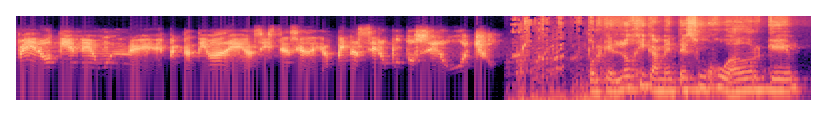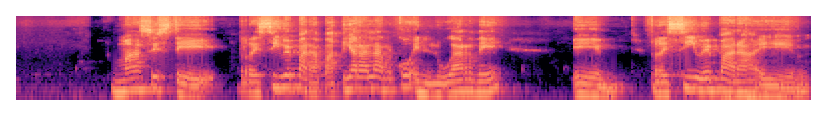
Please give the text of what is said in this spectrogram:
pero tiene una eh, expectativa de asistencia de apenas 0.08. Porque lógicamente es un jugador que más este recibe para patear al arco en lugar de eh, recibe para, eh,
